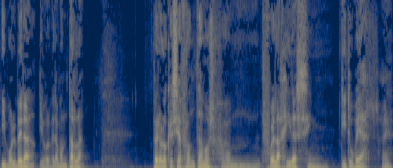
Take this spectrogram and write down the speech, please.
y volver a, y volver a montarla pero lo que sí afrontamos fue, la gira sin titubear. ¿eh?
